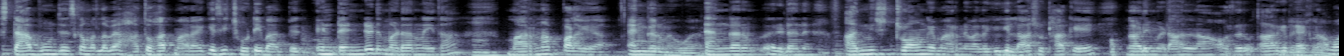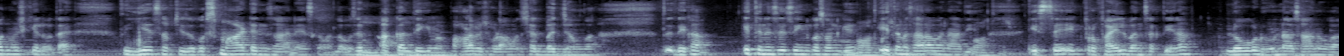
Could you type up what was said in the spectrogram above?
स्टैब वूंड जिसका मतलब है हाथों हाथ मारा है किसी छोटी बात पे। इंटेंडेड मर्डर नहीं था मारना पड़ गया। एंगर में हुआ है। एंगर रिटर्न है। आदमी स्ट्रांग है मारने वाला क्योंकि लाश उठा के गाड़ी में डालना और फिर उतार के फेंकना बहुत मुश्किल होता है। तो ये सब चीज़ों को स्मार्ट इंसान है इसका मतलब उसे अकल थी कि मैं पहाड़ पे छोड़ाऊँगा तो शायद बच जाऊँगा। तो देखा इतने से सीन को सुन के इतना सारा बना दिया। इससे एक प्रोफ़ाइल बन सकती है ना लोगों को ढूंढना आसान होगा।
